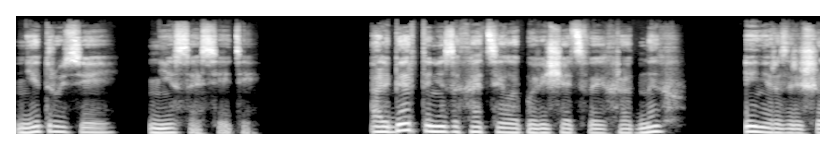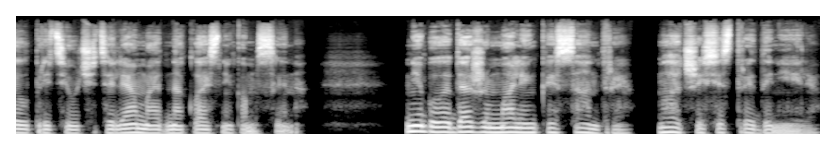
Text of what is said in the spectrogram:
Ни друзей, ни соседей. Альберто не захотел оповещать своих родных и не разрешил прийти учителям и одноклассникам сына. Не было даже маленькой Сандры, младшей сестры Даниэля.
